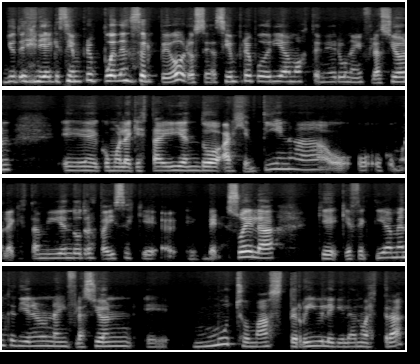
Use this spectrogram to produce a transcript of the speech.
yo te diría que siempre pueden ser peor, o sea, siempre podríamos tener una inflación eh, como la que está viviendo Argentina o, como la que están viviendo otros países que eh, Venezuela, que, efectivamente tienen una inflación mucho más terrible que la nuestra.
